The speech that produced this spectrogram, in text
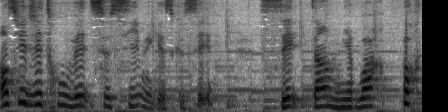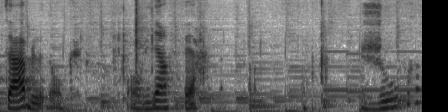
Ensuite, j'ai trouvé ceci, mais qu'est-ce que c'est? C'est un miroir portable. Donc, on vient faire j'ouvre,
